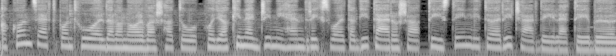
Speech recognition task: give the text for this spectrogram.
A koncert.hu oldalon olvasható, hogy akinek Jimi Hendrix volt a gitárosa, 10 ténylitől Richard életéből.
